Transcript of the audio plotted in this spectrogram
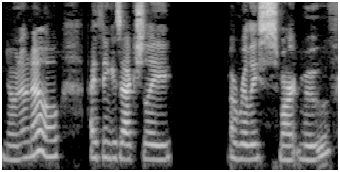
no, no, no, I think is actually a really smart move.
